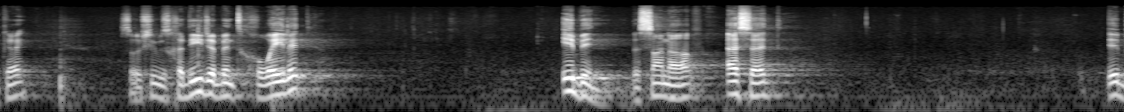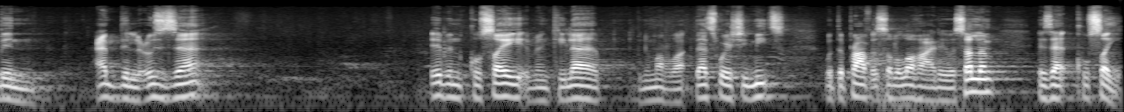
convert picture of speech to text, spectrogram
Okay? So she was Khadija bint Khuwaylid, Ibn, the son of Asad, Ibn Abd al-Uzza, Ibn Qusay, Ibn Kilab, Ibn Marra. That's where she meets with the Prophet sallallahu alaihi wasallam is at Qusay,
